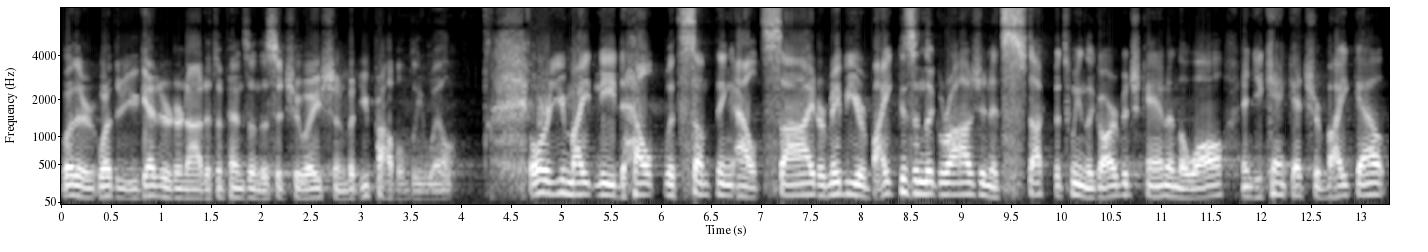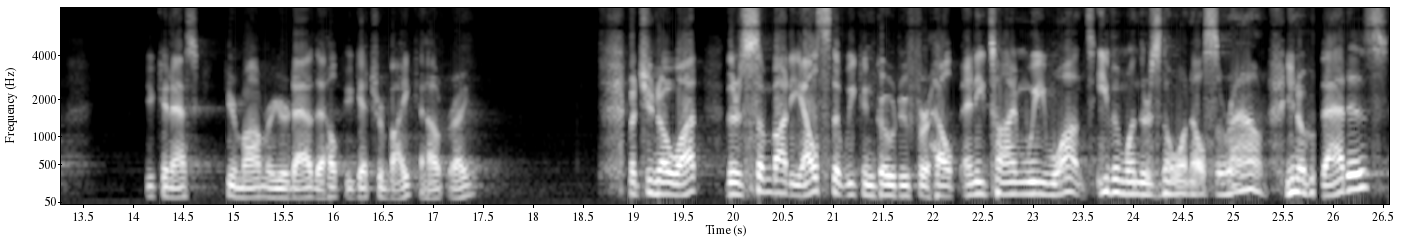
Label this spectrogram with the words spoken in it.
whether, whether you get it or not, it depends on the situation, but you probably will. Or you might need help with something outside, or maybe your bike is in the garage and it's stuck between the garbage can and the wall, and you can't get your bike out. You can ask your mom or your dad to help you get your bike out, right? But you know what? There's somebody else that we can go to for help anytime we want, even when there's no one else around. You know who that is?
